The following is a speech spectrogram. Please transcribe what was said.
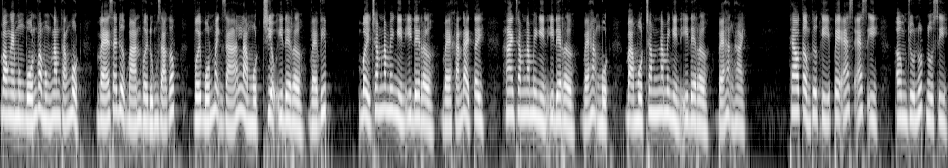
Vào ngày mùng 4 và mùng 5 tháng 1, vé sẽ được bán với đúng giá gốc với 4 mệnh giá là 1 triệu IDR vé VIP, 750.000 IDR vé khán đài Tây, 250.000 IDR vé hạng 1 và 150.000 IDR vé hạng 2. Theo Tổng thư ký PSSI, ông Junut Nusi,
